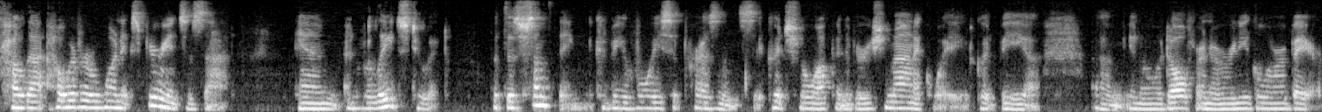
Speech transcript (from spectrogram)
how that, however one experiences that and, and relates to it. But there's something. It could be a voice, a presence. It could show up in a very shamanic way. It could be a, um, you know, a dolphin or an eagle or a bear.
